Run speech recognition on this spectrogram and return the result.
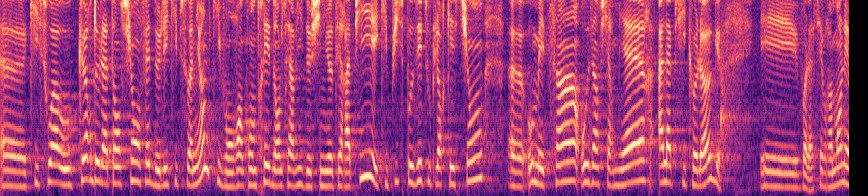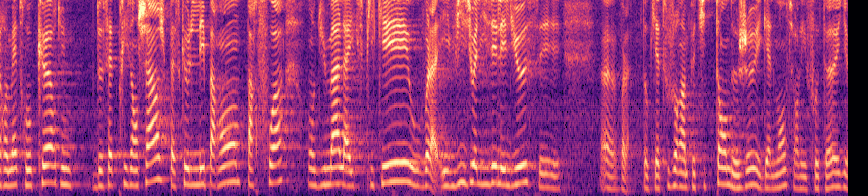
euh, qui soient au cœur de l'attention en fait de l'équipe soignante qu'ils vont rencontrer dans le service de chimiothérapie et qui puissent poser toutes leurs questions euh, aux médecins, aux infirmières, à la psychologue. Et voilà, c'est vraiment les remettre au cœur de cette prise en charge parce que les parents parfois ont du mal à expliquer ou voilà et visualiser les lieux c'est euh, voilà donc il y a toujours un petit temps de jeu également sur les fauteuils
